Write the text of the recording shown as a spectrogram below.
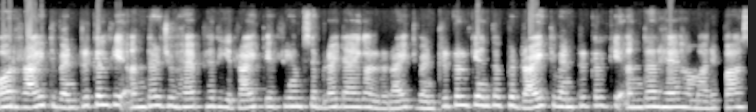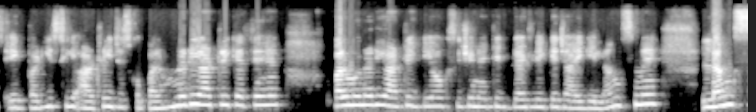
और राइट वेंट्रिकल के अंदर जो है, फिर ये राइट एट्रियम से ब्लड आएगा राइट वेंट्रिकल के अंदर. फिर राइट वेंट्रिकल के अंदर है हमारे पास एक बड़ी सी आर्टरी जिसको पल्मोनरी आर्टरी कहते हैं. पल्मोनरी आर्टरी की ऑक्सीजनेटेड ब्लड लेके जाएगी लंग्स में। लंग्स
